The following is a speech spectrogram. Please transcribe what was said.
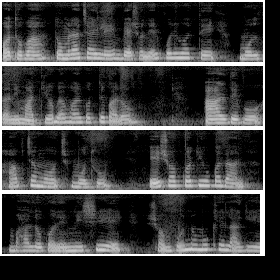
অথবা তোমরা চাইলে বেসনের পরিবর্তে মুলতানি মাটিও ব্যবহার করতে পারো। আর দেব হাফ চামচ মধু। এই সবকটি উপাদান ভালো করে মিশিয়ে সম্পূর্ণ মুখে লাগিয়ে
